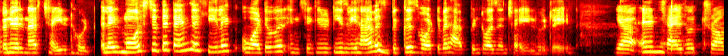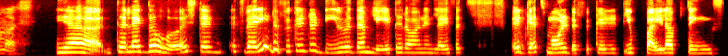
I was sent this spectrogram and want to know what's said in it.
when we're in our childhood. Like most of the times, I feel like whatever insecurities we have is because whatever happened to us in childhood, right? Yeah, and childhood traumas. Yeah, they're like the worst, and it's very difficult to deal with them later on in life. It's it gets more difficult. You pile up things.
